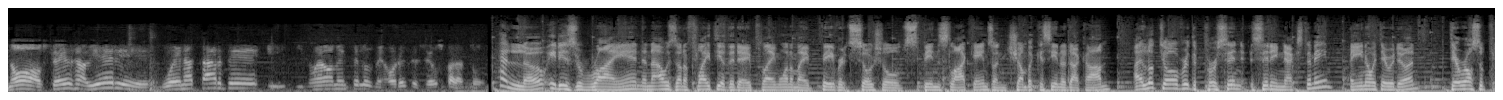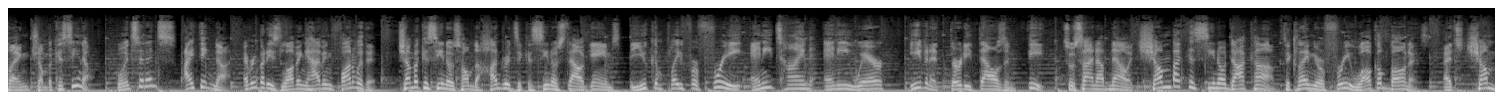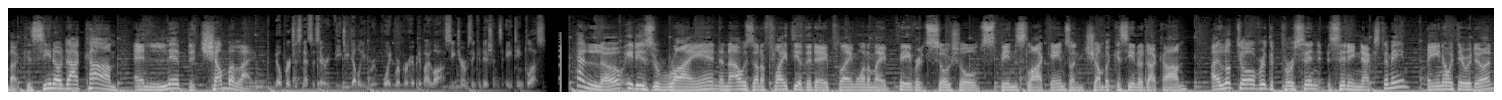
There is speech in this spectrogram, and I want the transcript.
No, a ustedes, Javier, eh, buena tarde y, y, nuevamente los mejores deseos para todos. Hello, it is Ryan, and I was on a flight the other day playing one of my favorite social spin slot games on chumbacasino.com. I looked over the person sitting next to me, and you know what they were doing? They were also playing Chumba Casino. Coincidence? I think not. Everybody's loving having fun with it. Chumba Casino is home to hundreds of casino style games that you can play for free anytime, anywhere even at 30,000 feet. So sign up now at ChumbaCasino.com to claim your free welcome bonus. That's ChumbaCasino.com and live the Chumba life. No purchase necessary. BGW. Void were prohibited by law. See terms and conditions. 18 plus. Hello, it is Ryan, and I was on a flight the other day playing one of my favorite social spin slot games on ChumbaCasino.com. I looked over the person sitting next to me, and you know what they were doing?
